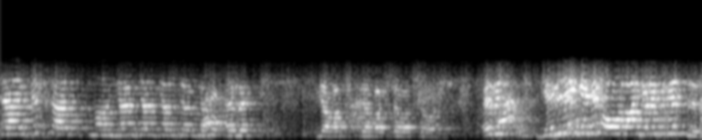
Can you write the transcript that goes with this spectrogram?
Gel geç karşısına. Gel gel gel gel. gel. Evet. Yavaş yavaş yavaş yavaş. Evet. Geriye gelin oradan görebilirsiniz.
